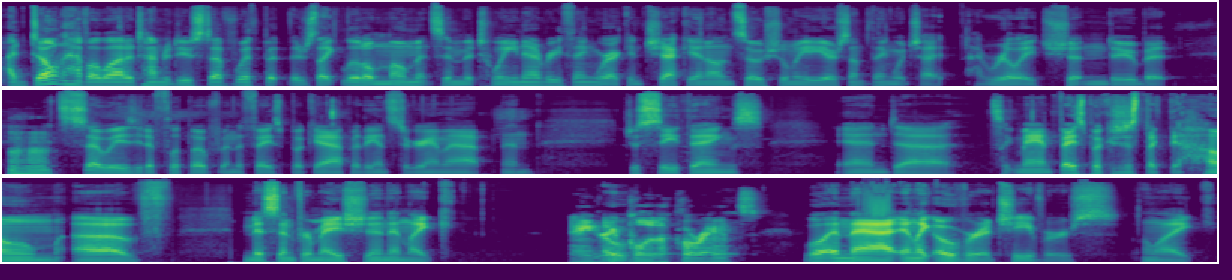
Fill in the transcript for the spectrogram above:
I don't have a lot of time to do stuff with, but there's like little moments in between everything where I can check in on social media or something, which I I really shouldn't do, but Mm-hmm. it's so easy to flip open the Facebook app or the Instagram app and just see things. And uh, it's like, man, Facebook is just like the home of misinformation and like, Angry Oh. political rants. Well, and that, and like overachievers, like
